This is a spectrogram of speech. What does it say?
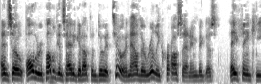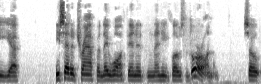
And so all the Republicans had to get up and do it too. And now they're really cross at him because they think he, uh, he set a trap and they walked in it and then he closed the door on them. So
